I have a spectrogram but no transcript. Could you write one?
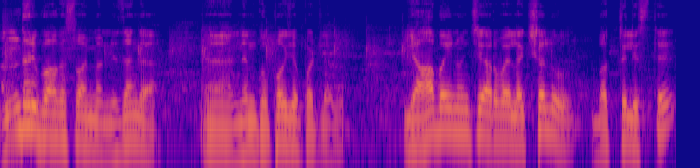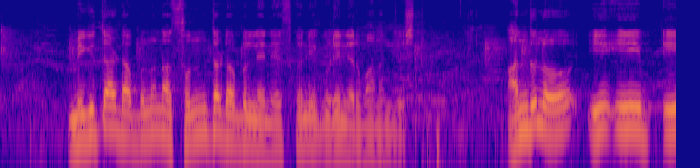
అందరి భాగస్వామ్యం నిజంగా నేను గొప్పగా చెప్పట్లేదు. యాభై నుంచి అరవై లక్షలు భక్తులు ఇస్తే మిగతా డబ్బులు నా సొంత డబ్బులు నేను వేసుకొని ఈ గుడి నిర్మాణం చేసిన. అందులో ఈ ఈ ఈ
